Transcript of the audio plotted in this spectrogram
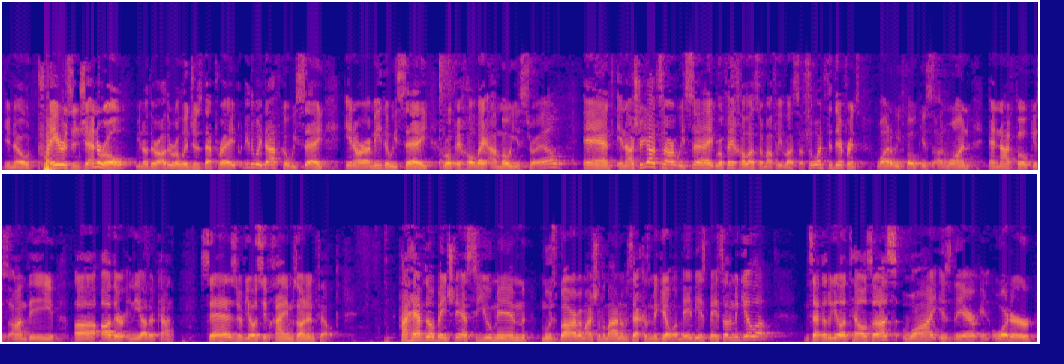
you know, prayers in general, you know, there are other religions that pray, but either way, Dafka, we say, in our Amida, we say, Rofe Chole Amo Yisrael, and in Asher Yatzar, we say, Rofei Chalatzar Mafli. So what's the difference? Why do we focus on one and not focus on the uh, other in the other context? Says Rav Yosef Chaim Sonnenfeld. Hahevdo ben shnei asiyumim muzbar b'mashal l'manu Mesechus Megillah. Maybe it's based on the Megillah. Mesechus Megillah tells us why is there an order,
